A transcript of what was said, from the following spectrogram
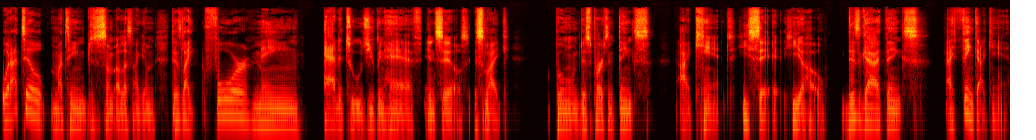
What I tell my team, just some a lesson I give them, there's like four main attitudes you can have in sales. It's like, boom, this person thinks I can't. He said, he a hoe. This guy thinks I think I can.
